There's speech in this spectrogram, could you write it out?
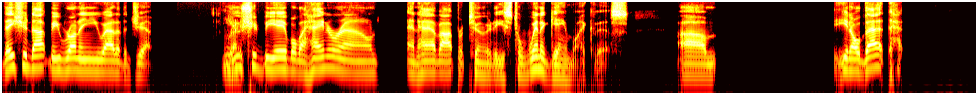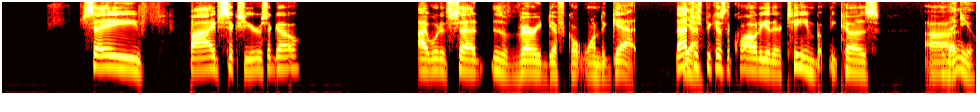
they should not be running you out of the gym. You should be able to hang around and have opportunities to win a game like this. Um, you know, that, say, five, six years ago, I would have said this is a very difficult one to get. Not Yeah. just because the quality of their team, but because the uh, venue.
